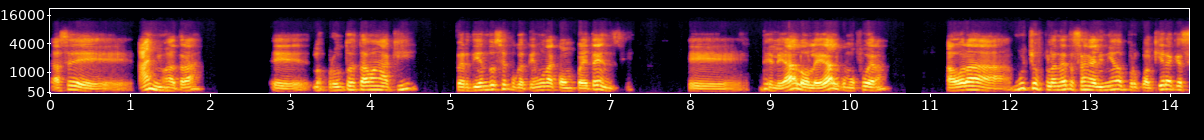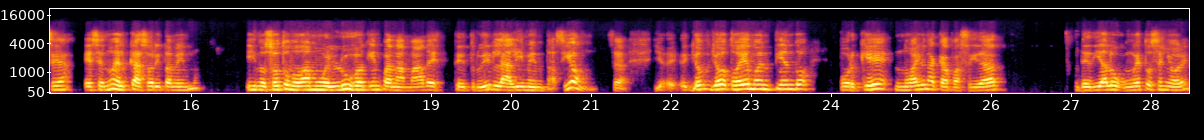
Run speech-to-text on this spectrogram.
Hace años atrás, eh, los productos estaban aquí perdiéndose porque tienen una competencia eh, de leal o legal, como fuera, Ahora muchos planetas se han alineado por cualquiera que sea. Ese no es el caso ahorita mismo. Y nosotros nos damos el lujo aquí en Panamá de destruir la alimentación. O sea, yo, yo, todavía no entiendo por qué no hay una capacidad de diálogo con estos señores,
